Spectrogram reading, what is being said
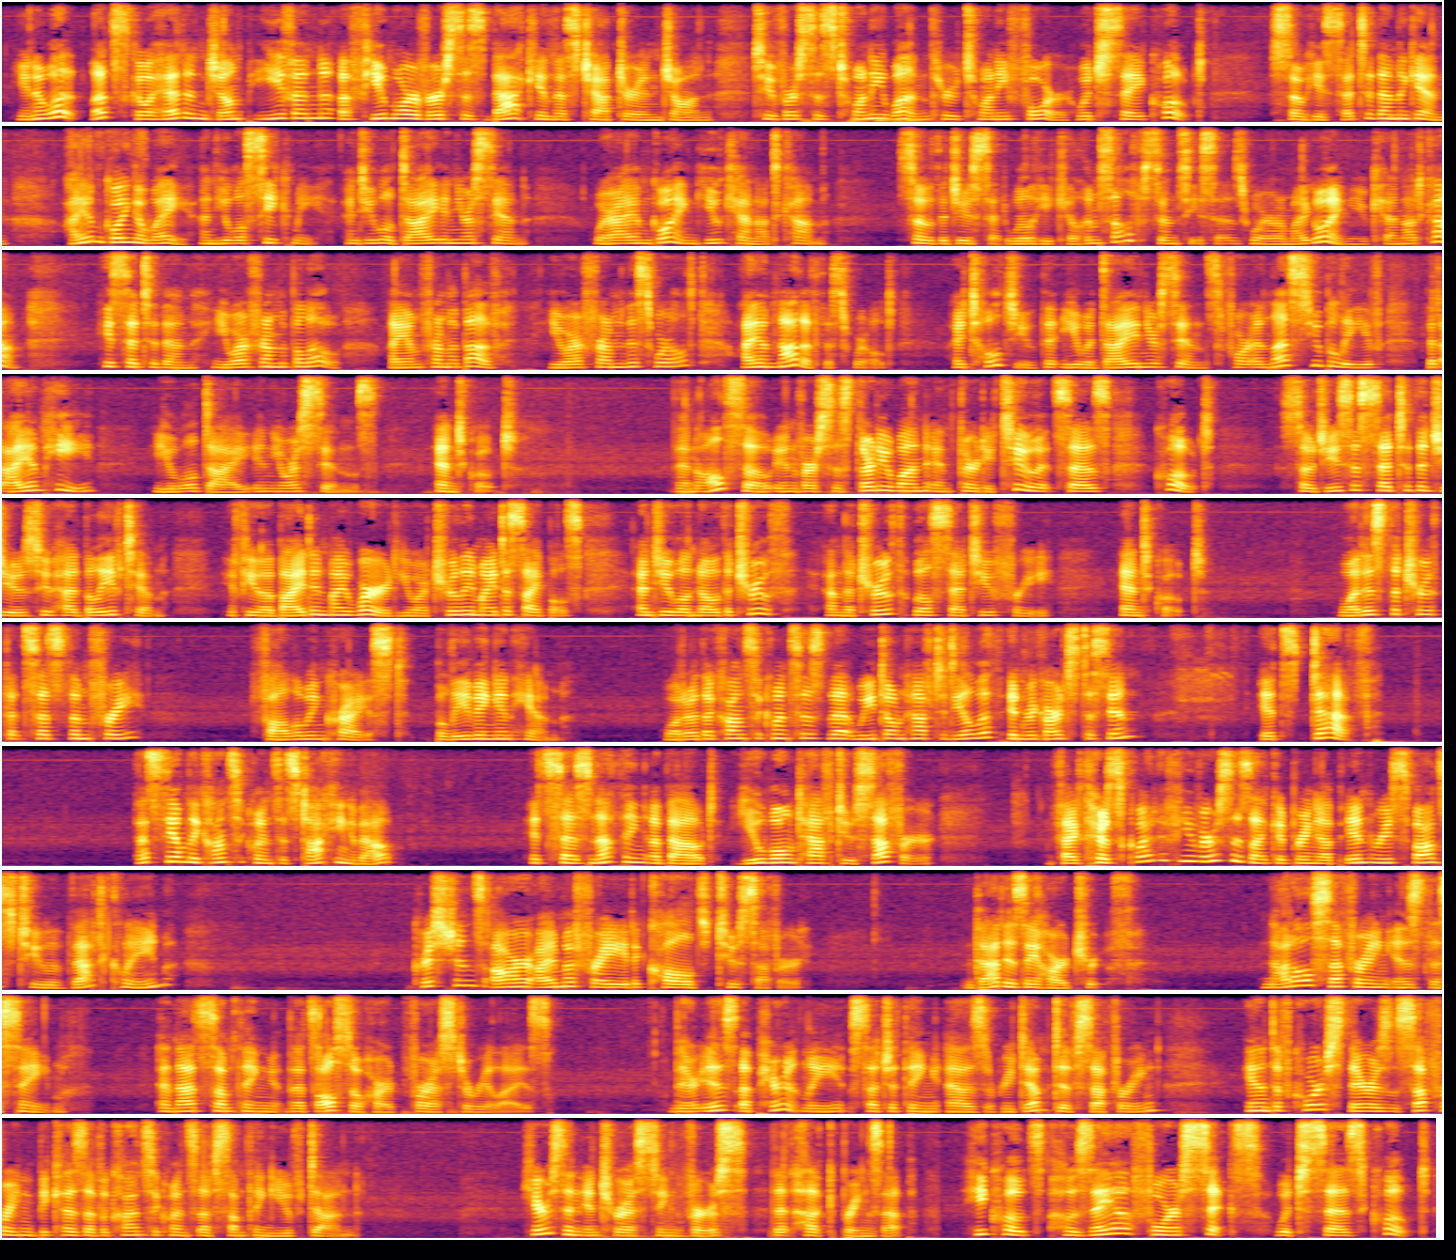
You know what? Let's go ahead and jump even a few more verses back in this chapter in John to verses 21 through 24, which say, quote, So he said to them again, I am going away, and you will seek me, and you will die in your sin. Where I am going, you cannot come. So the Jews said, Will he kill himself, since he says, Where am I going? You cannot come. He said to them, You are from below, I am from above. You are from this world, I am not of this world. I told you that you would die in your sins, for unless you believe that I am He, you will die in your sins. Then also in verses 31 and 32 it says, quote, So Jesus said to the Jews who had believed him, If you abide in my word, you are truly my disciples, and you will know the truth, and the truth will set you free. What is the truth that sets them free? Following Christ, believing in him. What are the consequences that we don't have to deal with in regards to sin? It's death. That's the only consequence it's talking about. It says nothing about you won't have to suffer. In fact, there's quite a few verses I could bring up in response to that claim. Christians are, I'm afraid, called to suffer. That is a hard truth. Not all suffering is the same. And that's something that's also hard for us to realize. There is apparently such a thing as redemptive suffering, and of course, there is suffering because of a consequence of something you've done. Here's an interesting verse that Huch brings up. He quotes Hosea 4 6, which says, quote,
